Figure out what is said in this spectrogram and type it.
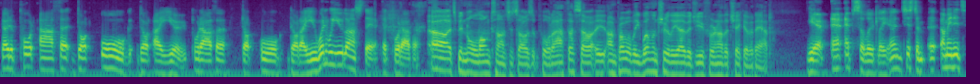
go to portarthur.org.au. portarthur.org.au. When were you last there at Port Arthur? Oh, it's been a long time since I was at Port Arthur, so I'm probably well and truly overdue for another check of it out. Yeah, absolutely, and just um, I mean, it's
